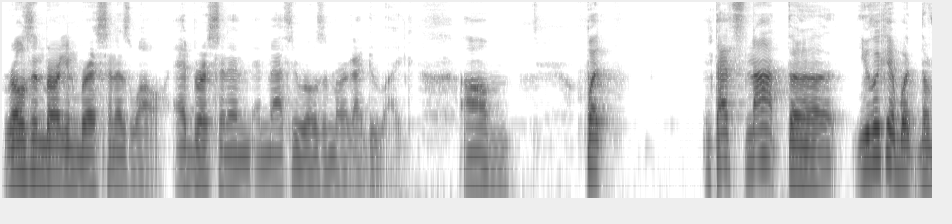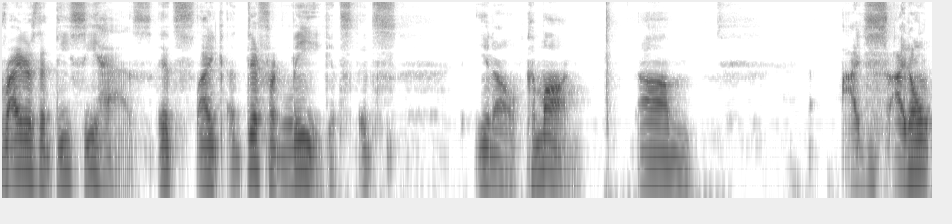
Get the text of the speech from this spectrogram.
Rosenberg and Brisson as well. Ed Brisson and, and Matthew Rosenberg, I do like. Um, but that's not the. You look at what the writers that DC has. It's like a different league. It's it's, you know, come on. Um, I just I don't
